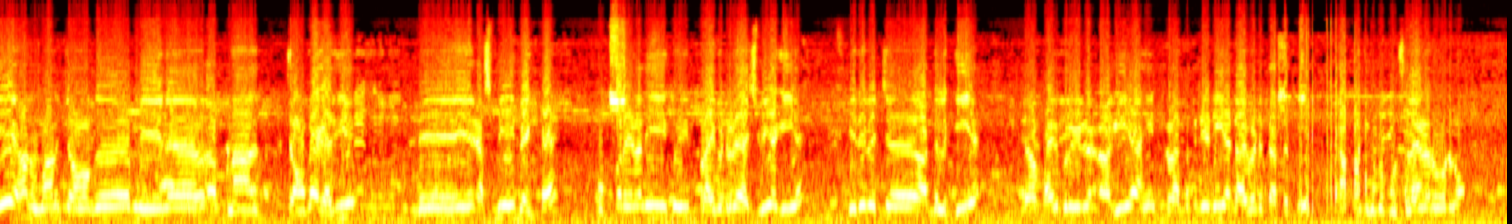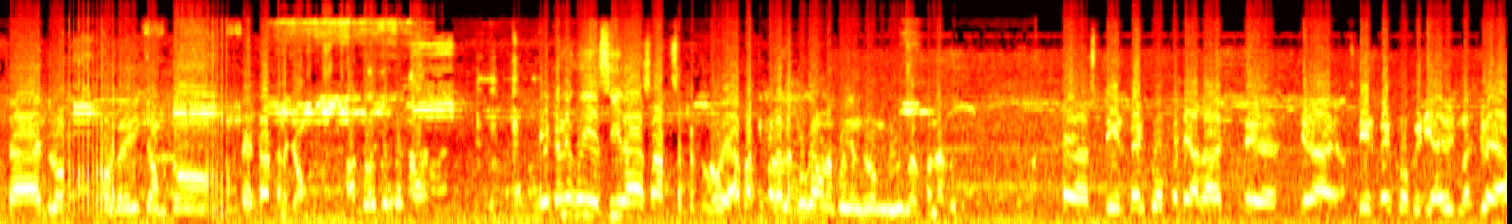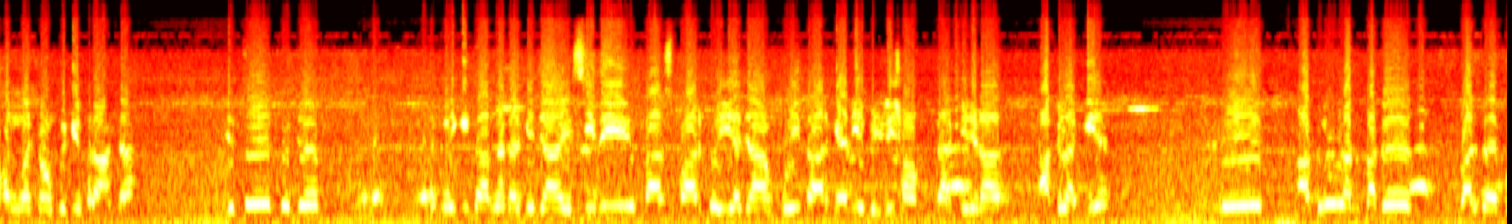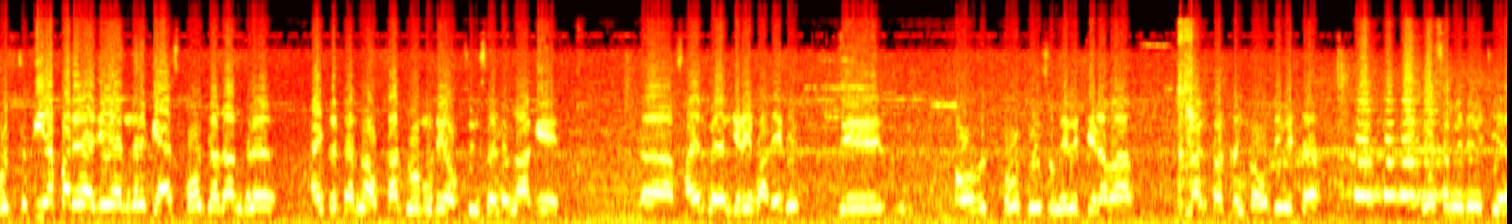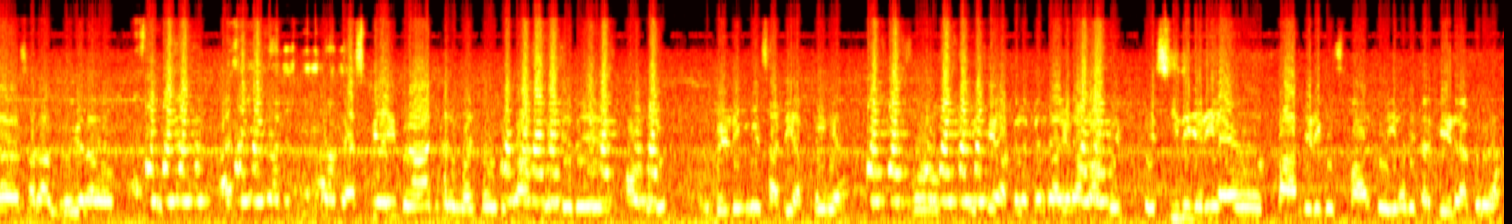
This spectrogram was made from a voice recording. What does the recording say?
ਇਹ ਹਨੂਮਾਨ ਚੌਂਕ ਮੇਨ ਆਪਣਾ ਚੌਂਕ ਹੈਗਾ ਜੀ ਇਹ। ਤੇ ਐਸਬੀਆਈ ਬੈਂਕ ਹੈ। ਉੱਪਰ ਇਹਨਾਂ ਦੀ ਕੋਈ ਪ੍ਰਾਈਵੇਟ ਰਿਹਾਇਸ਼ ਵੀ ਹੈਗੀ ਹੈ। ਇਹਦੇ ਵਿੱਚ ਅੱਗ ਲੱਗੀ ਹੈ। ਤਾਂ ਫਾਇਰ ਬ੍ਰਿਗੇਡ ਆ ਗਈ ਹੈ। ਅਸੀਂ ਟ੍ਰੈਫਿਕ ਜਿਹੜੀ ਹੈ ਡਾਇਵਰਟ ਕਰ ਦਿੱਤੀ ਹੈ। ਆਪਾਂ ਤੋਂ ਪੁੱਛ ਲੈਣਾ ਰੋਡ ਨੂੰ। ਤਾਂ ਇਧਰੋਂ ਗਰੇਰੀ ਚੌਂਕ ਤੋਂ ਟਾਕਲ ਚੌਂਕ। ਅੱਗ ਲੱਗਣ ਦਾ ਇਹ ਕਹਿੰਦੇ ਕੋਈ ਏਸੀ ਦਾ ਸਾਫ਼ ਸਪਰਟ ਹੋਇਆ। ਬਾਕੀ ਪਤਾ ਲੱਗੂਗਾ ਹੁਣ ਕੋਈ ਅੰਦਰੋਂ ਮਿਲੂਗਾ ਬੰਦਾ ਕੋਈ। ਸਟੇਟ ਬੈਂਕ ਆਫ ਪਟਿਆਲਾ ਤੇ ਜਿਹੜਾ ਸਟੇਟ ਬੈਂਕ ਆਫ ਇੰਡੀਆ ਦੇ ਵਿੱਚ ਮਰਜ ਹੋਇਆ, ਹਨੂੰਮਾਨ ਚੌਂਕ ਵਿਖੇ ਬ੍ਰਾਂਚ ਆ, ਜਿੱਥੇ ਕੁਝ ਤਕਨੀਕੀ ਕਾਰਨਾਂ ਕਰਕੇ ਜਾਂ ਏਸੀ ਦੀ ਤਾਰ ਸਪਾਰਕ ਹੋਈ ਹੈ ਜਾਂ ਕੋਈ ਤਾਰ ਕਹਿ ਲਈਏ ਬਿਜਲੀ ਸ਼ੌਕ ਕਰਕੇ ਜਿਹੜਾ ਅੱਗ ਲੱਗੀ ਹੈ ਤੇ ਅੱਗ ਨੂੰ ਲਗਭਗ ਬੁਝ ਚੁੱਕੀ ਹੈ ਪਰ ਅਜੇ ਅੰਦਰ ਗੈਸ ਬਹੁਤ ਜ਼ਿਆਦਾ ਅੰਦਰ ਐਂਟਰ ਕਰਨਾ ਔਖਾ। ਦੋ ਮੁੰਡੇ ਆਕਸੀਜਨ ਸਿਲੰਡਰ ਲਾ ਕੇ ਫਾਇਰਮੈਨ ਜਿਹੜੇ ਵਾਲੇ ਨੇ, ਤੇ ਔਰ ਥੋੜ੍ਹੇ ਥੋੜ੍ਹੇ ਸਮੇਂ ਵਿੱਚ ਜਿਹੜਾ ਵਾ ਲਗਭਗ ਕੰਟਰੋਲ ਦੇ ਵਿੱਚ ਆ। ਉਸ ਸਮੇਂ ਦੇ ਵਿੱਚ ਜਿਹੜਾ ਸਾਰਾ ਅੰਦਰੋਂ ਜਿਹੜਾ ਐਸਪੀਆਈ ਬ੍ਰਾਂਚ ਹਨੂੰਮਾਨ ਚੌਂਕ ਦੇ ਬਾਅਦ ਜਿਹਦੇ ਬਿਲਡਿੰਗ ਵੀ ਸਾਡੀ ਆਪਣੀ ਨੇ ਸੋ ਇੱਥੇ ਅੱਗ ਲੱਗਣ ਦਾ ਜਿਹੜਾ ਵਾ ਕੋਈ ਏਸੀ ਦੀ ਜਿਹੜੀ ਆ ਉਹ ਤਾਰ ਜਿਹੜੀ ਕੋਈ ਸਪਾਰਕ ਹੋਈ ਆ, ਉਹਦੇ ਕਰਕੇ ਜਿਹੜਾ ਅੱਗ ਹੋਇਆ।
